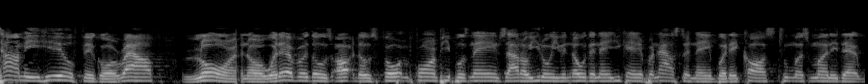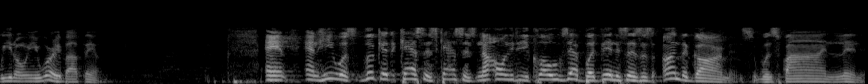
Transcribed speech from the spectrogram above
Tommy Hilfiger, or Ralph Lauren, or whatever those are, those foreign people's names. I don't, you don't even know their name, you can't even pronounce their name, but they cost too much money that we don't even worry about them. And, and he was, look at the Cassius. Cassius, not only did he clothe that, but then it says his undergarments was fine linen.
